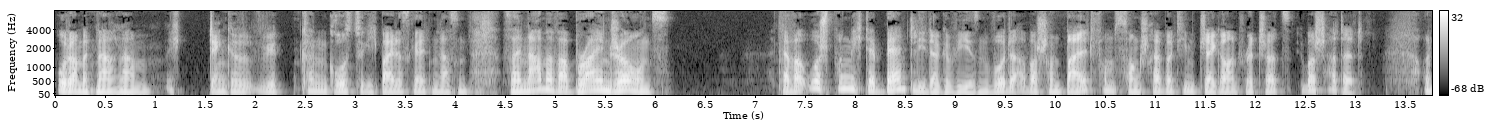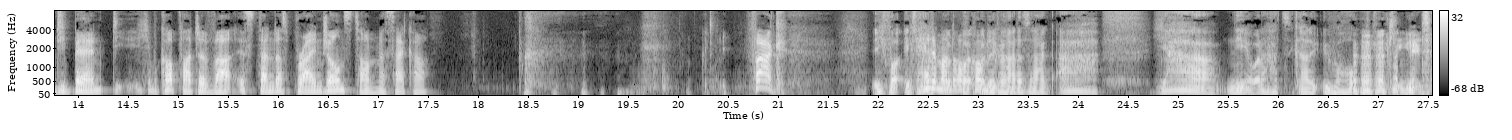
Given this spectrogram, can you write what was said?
Oder mit Nachnamen? Ich denke, wir können großzügig beides gelten lassen. Sein Name war Brian Jones. Er war ursprünglich der Bandleader gewesen, wurde aber schon bald vom Songschreiberteam Jagger und Richards überschattet. Und die Band, die ich im Kopf hatte, war, ist dann das Brian Jonestown Massacre. Fuck! Ich, wo- ich Hätte man drauf kommen können. gerade sagen, ah, ja, nee, aber da hat es gerade überhaupt nicht geklingelt.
